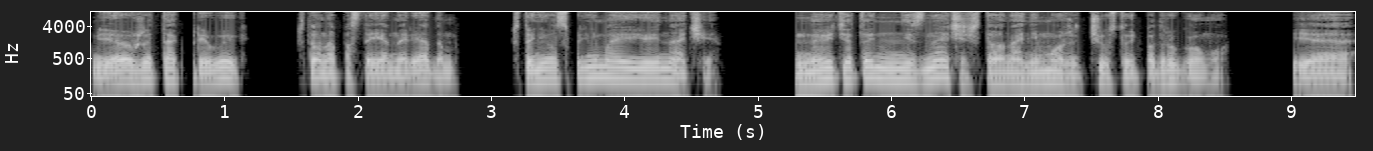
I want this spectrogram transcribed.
Я уже так привык, что она постоянно рядом, что не воспринимаю ее иначе. Но ведь это не значит, что она не может чувствовать по-другому. Я...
